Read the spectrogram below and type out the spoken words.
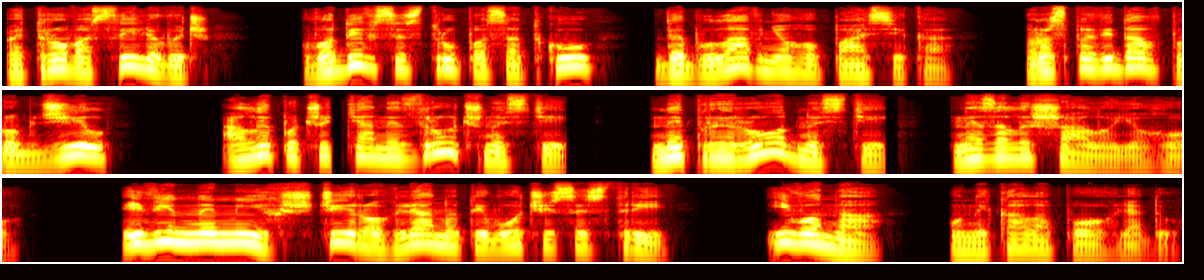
Петро Васильович водив сестру по садку, де була в нього пасіка, розповідав про бджіл, але почуття незручності, неприродності не залишало його, і він не міг щиро глянути в очі сестрі, і вона уникала погляду.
